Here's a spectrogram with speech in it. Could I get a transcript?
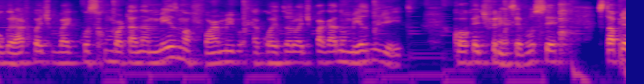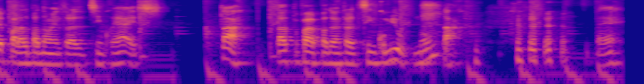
o gráfico vai, vai se comportar da mesma forma e a corretora vai te pagar do mesmo jeito. Qual que é a diferença? É você. Está preparado para dar uma entrada de 5 reais? Tá. Tá preparado para dar uma entrada de 5 mil? Não tá. né?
